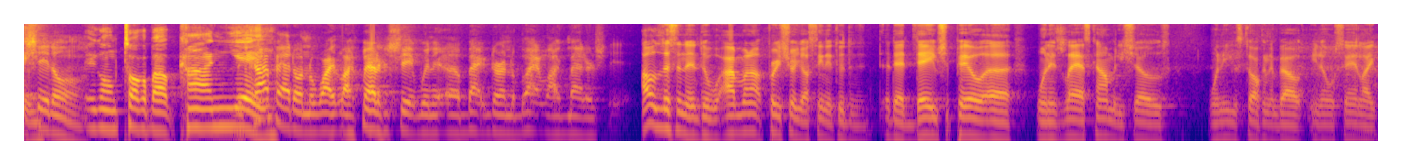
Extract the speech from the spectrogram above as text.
the Kanye. shit on. They're gonna talk about The Kanye. cop had on the White Lives Matter shit when it uh, back during the Black Lives Matter shit. I was listening to. I'm not pretty sure y'all seen it through the, that Dave Chappelle uh, one of his last comedy shows when he was talking about you know what I'm saying like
